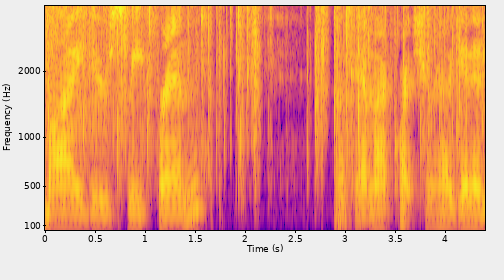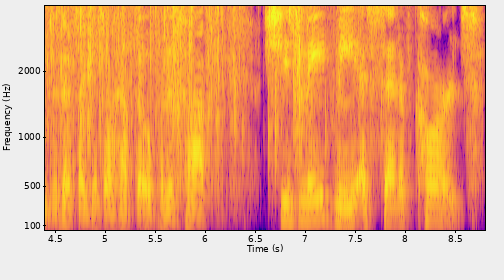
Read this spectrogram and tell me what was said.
my dear sweet friend, Okay, I'm not quite sure how to get into this. I guess I'll have to open the top. She's made me a set of cards.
